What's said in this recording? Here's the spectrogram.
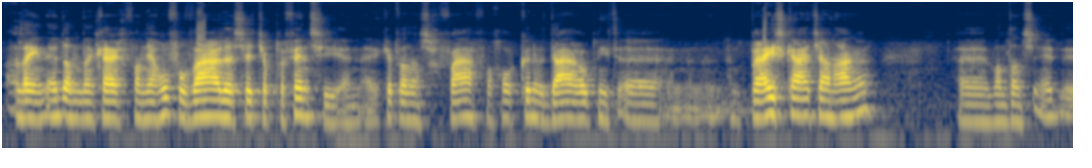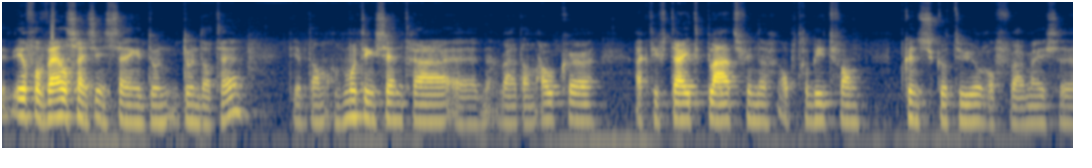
alleen dan, dan krijg je van ja, hoeveel waarde zet je op preventie? En eh, ik heb wel eens gevraagd van goh, kunnen we daar ook niet eh, een, een, prijskaartje aan hangen? Eh, want dan, heel veel welzijnsinstellingen doen, doen dat. Hè? Die hebben dan ontmoetingscentra waar dan ook activiteiten plaatsvinden op het gebied van kunst en cultuur. Of waarmee ze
